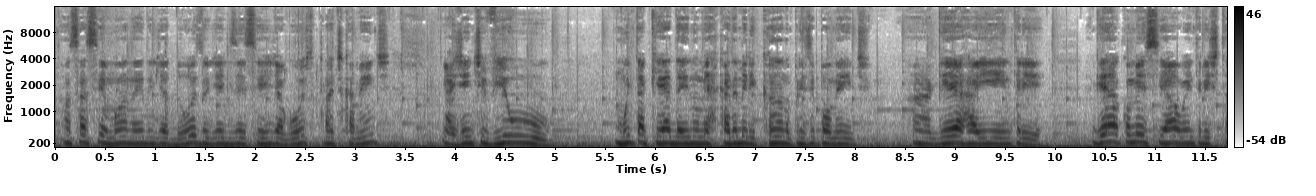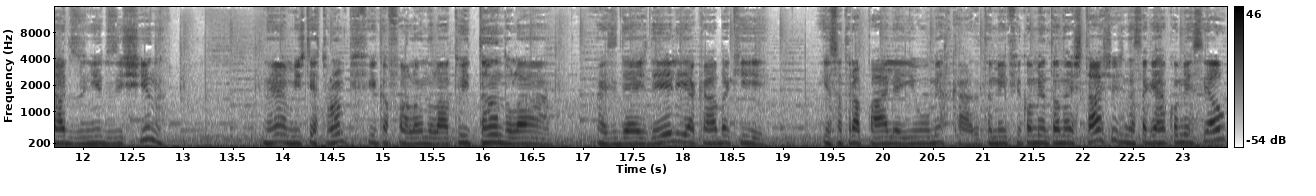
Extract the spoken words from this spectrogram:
então essa semana aí do dia 12 ao dia 16 de agosto, praticamente, a gente viu muita queda aí no mercado americano, principalmente. A guerra aí entre guerra comercial entre Estados Unidos e China, né? Mr. Trump fica falando lá, tweetando lá as ideias dele e acaba que isso atrapalha aí o mercado. Também fica aumentando as taxas nessa guerra comercial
